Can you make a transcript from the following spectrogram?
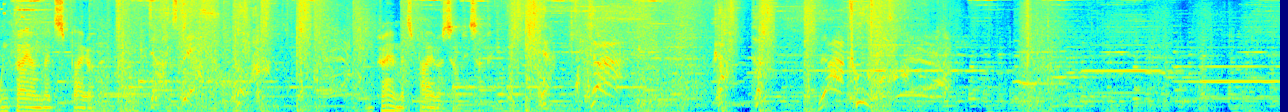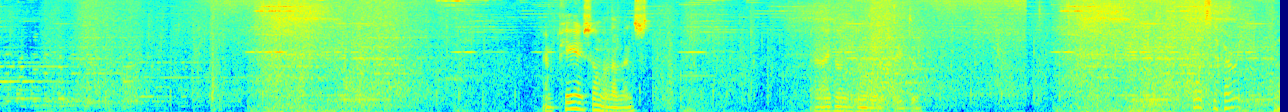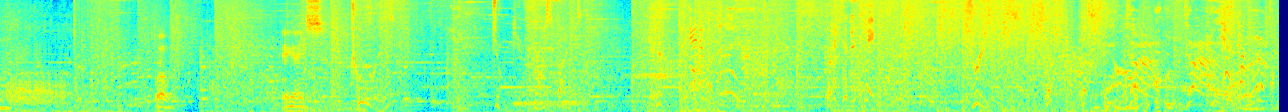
And Cryomet Spyro. Dodge this! And Cryomet Spyro something something. I'm picking some elements. And I don't know what they do. What's the hurry? Whoa. Hey guys. Cool it! Don't get frostbite! Cut to oh. the chase. Freeze! Freeze!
